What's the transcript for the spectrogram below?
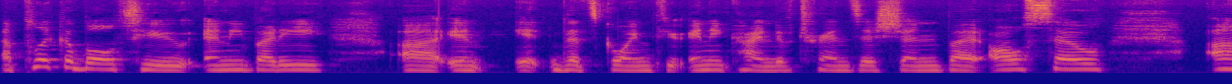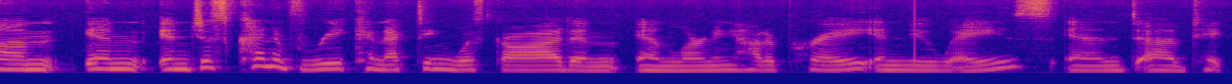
applicable to anybody uh, in it, that's going through any kind of transition, but also um, in in just kind of reconnecting with God and and learning how to pray in new ways and uh, take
